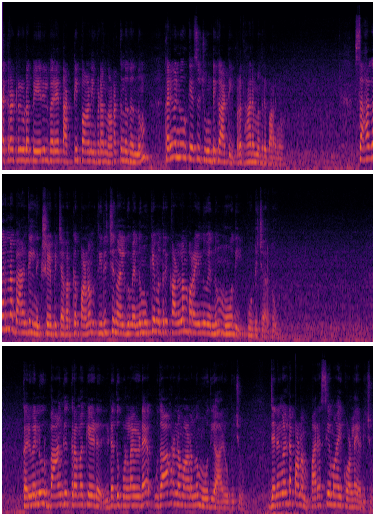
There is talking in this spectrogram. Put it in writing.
സെക്രട്ടറിയുടെ പേരിൽ വരെ തട്ടിപ്പാണ് ഇവിടെ നടക്കുന്നതെന്നും കരുവന്നൂർ കേസ് ചൂണ്ടിക്കാട്ടി പ്രധാനമന്ത്രി പറഞ്ഞു. സഹകരണ ബാങ്കിൽ നിക്ഷേപിച്ചവർക്ക് പണം തിരിച്ചു നൽകുമെന്നും മുഖ്യമന്ത്രി കള്ളം പറയുന്നുവെന്നും മോദി കൂട്ടിച്ചേർത്തു. കരുവന്നൂർ ബാങ്ക് ക്രമക്കേട് ഇടതുകൊള്ളയുടെ ഉദാഹരണമാണെന്ന് മോദി ആരോപിച്ചു. ജനങ്ങളുടെ പണം പരസ്യമായി കൊള്ളയടിച്ചു.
